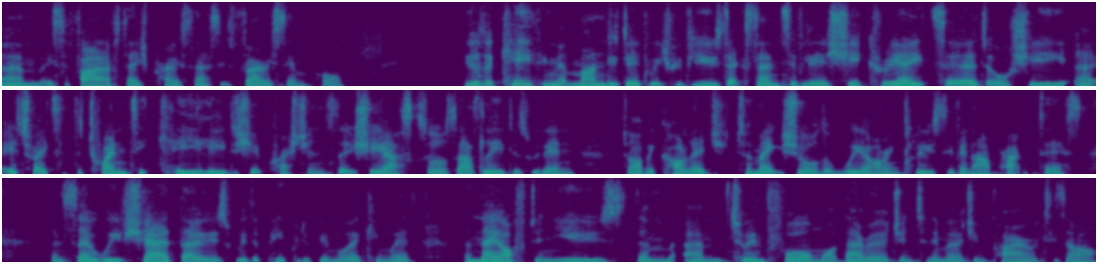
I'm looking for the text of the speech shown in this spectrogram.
Um, it's a five stage process, it's very simple. The other key thing that Mandy did, which we've used extensively, is she created or she uh, iterated the 20 key leadership questions that she asks us as leaders within Derby College to make sure that we are inclusive in our practice. And so we've shared those with the people who've been working with, and they often use them um, to inform what their urgent and emerging priorities are.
